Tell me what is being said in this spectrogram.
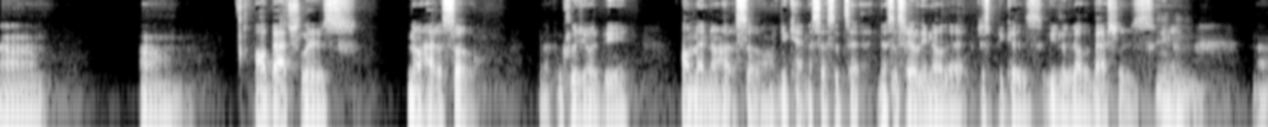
Um, um, all bachelors know how to sew. And the conclusion would be all men know how to sew. You can't necessita- necessarily know that just because you look at all the bachelors, you know. Uh, yeah.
